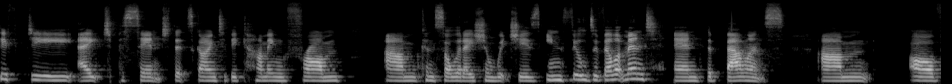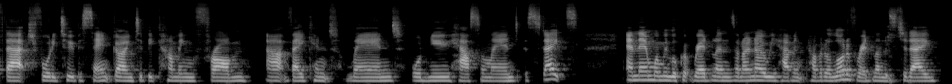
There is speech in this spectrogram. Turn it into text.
58% that's going to be coming from um, consolidation, which is infill development, and the balance um, of that 42% going to be coming from uh, vacant land or new house and land estates. And then when we look at Redlands, and I know we haven't covered a lot of Redlands today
